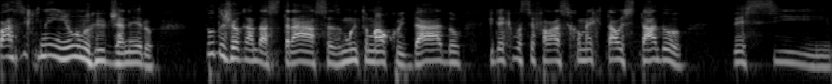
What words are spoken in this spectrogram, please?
quase que nenhum no Rio de Janeiro. Tudo jogado às traças, muito mal cuidado. Queria que você falasse como é que está o estado desse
